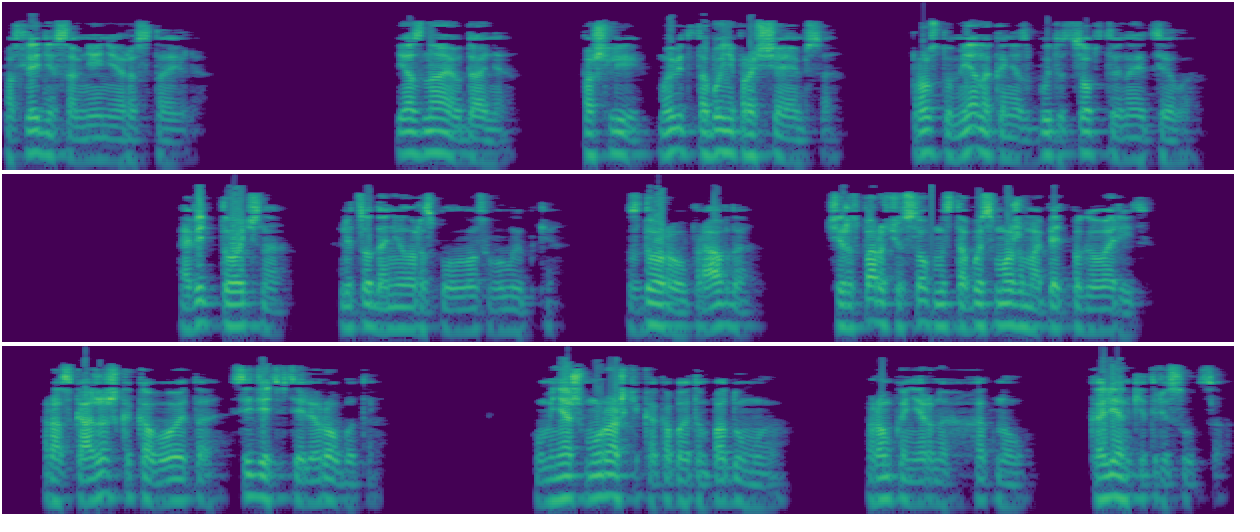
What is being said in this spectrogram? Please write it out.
Последние сомнения растаяли. «Я знаю, Даня. Пошли, мы ведь с тобой не прощаемся. Просто у меня, наконец, будет собственное тело». «А ведь точно!» Лицо Данила расплылось в улыбке. «Здорово, правда? Через пару часов мы с тобой сможем опять поговорить. Расскажешь, каково это – сидеть в теле робота?» «У меня аж мурашки, как об этом подумаю». Ромка нервно хохотнул. Коленки трясутся.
